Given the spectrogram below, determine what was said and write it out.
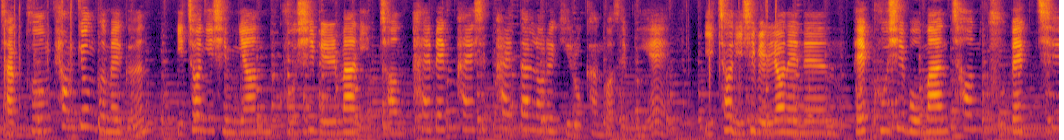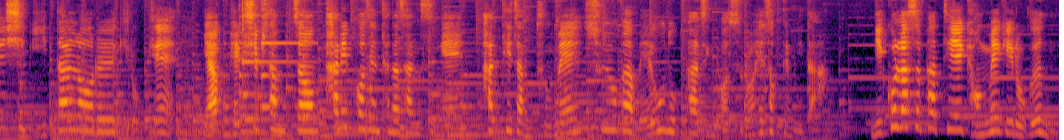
작품 평균 금액은 2020년 91만 2,888달러를 기록한 것에 비해 2021년에는 195만 1,972달러를 기록해 약 113.82%나 상승해 파티 작품의 수요가 매우 높아진 것으로 해석됩니다. 니콜라스 파티의 경매 기록은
